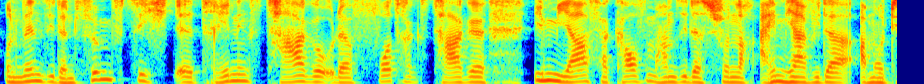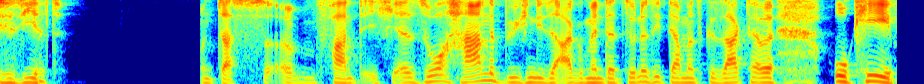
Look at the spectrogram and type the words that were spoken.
Und wenn Sie dann 50 äh, Trainingstage oder Vortragstage im Jahr verkaufen, haben Sie das schon nach einem Jahr wieder amortisiert. Und das äh, fand ich äh, so hanebüchen, diese Argumentation, dass ich damals gesagt habe, okay,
